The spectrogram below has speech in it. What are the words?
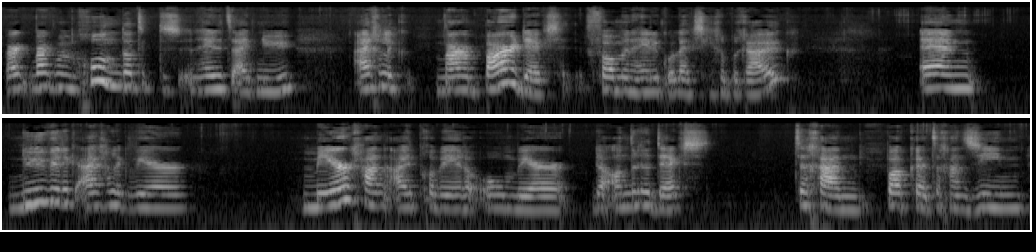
waar, waar ik mee begon. Dat ik dus een hele tijd nu eigenlijk maar een paar decks van mijn hele collectie gebruik. En nu wil ik eigenlijk weer meer gaan uitproberen om weer de andere decks te gaan pakken, te gaan zien,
